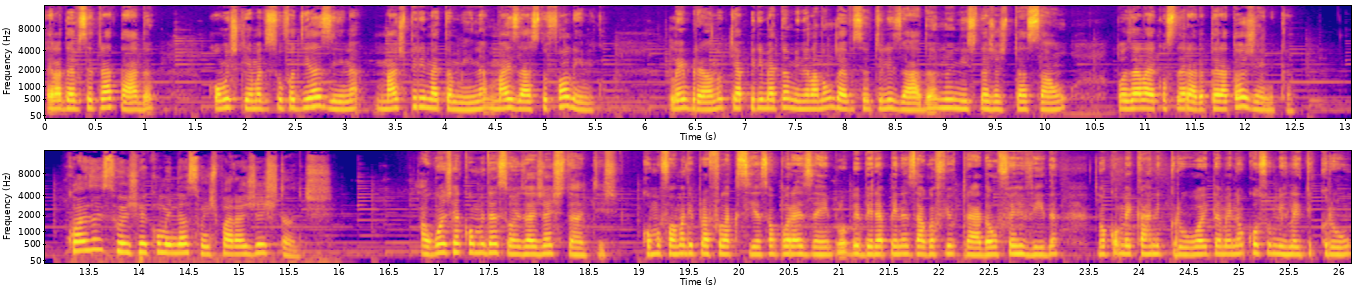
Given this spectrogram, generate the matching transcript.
ela deve ser tratada com o esquema de sulfadiazina mais pirimetamina mais ácido folímico. Lembrando que a pirimetamina ela não deve ser utilizada no início da gestação, pois ela é considerada teratogênica. Quais as suas recomendações para as gestantes? Algumas recomendações às gestantes como forma de profilaxia são, por exemplo, beber apenas água filtrada ou fervida, não comer carne crua e também não consumir leite cru,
